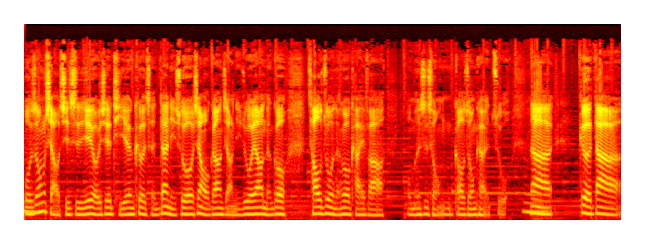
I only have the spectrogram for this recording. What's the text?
国中小其实也有一些体验课程，但你说像我刚刚讲，你如果要能够操作、能够开发，我们是从高中开始做。那各大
